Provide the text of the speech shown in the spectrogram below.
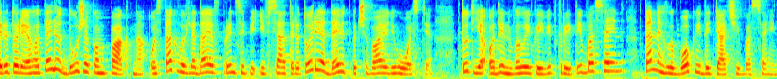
Територія готелю дуже компактна. Ось так виглядає в принципі і вся територія, де відпочивають гості. Тут є один великий відкритий басейн та неглибокий дитячий басейн.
